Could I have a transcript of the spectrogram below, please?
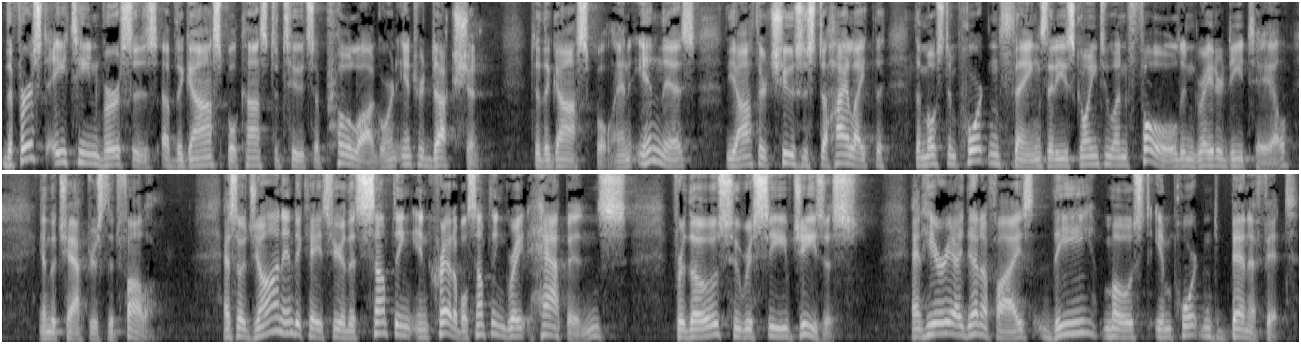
The first 18 verses of the gospel constitutes a prologue or an introduction to the gospel. And in this, the author chooses to highlight the, the most important things that he's going to unfold in greater detail in the chapters that follow. And so John indicates here that something incredible, something great happens for those who receive Jesus. And here he identifies the most important benefit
